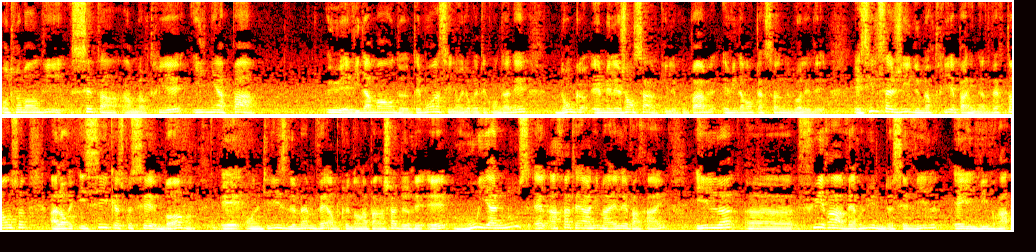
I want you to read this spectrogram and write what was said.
autrement dit, c'est un, meurtrier, il n'y a pas eu évidemment de témoins, sinon il aurait été condamné. Donc, mais les gens savent qu'il est coupable, évidemment personne ne doit l'aider. Et s'il s'agit de meurtrier par inadvertance, alors ici, qu'est-ce que c'est bor? Et on utilise le même verbe que dans la paracha de Re'e, Huyanus el achat il euh, fuira vers l'une de ces villes et il vivra.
